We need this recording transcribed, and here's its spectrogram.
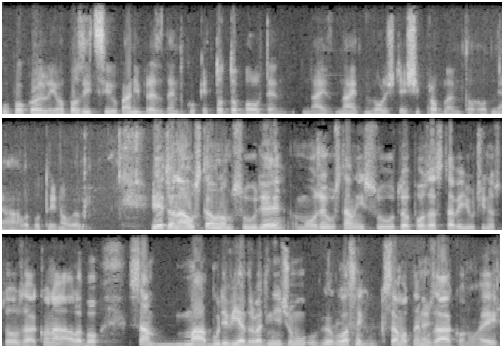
upokojili opozíciu, pani prezidentku, keď toto bol ten naj, najdôležitejší problém toho dňa alebo tej novely. Je to na ústavnom súde. Môže ústavný súd pozastaviť účinnosť toho zákona, alebo sa má, bude vyjadrovať k niečomu, vlastne k samotnému hej. zákonu, hej?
